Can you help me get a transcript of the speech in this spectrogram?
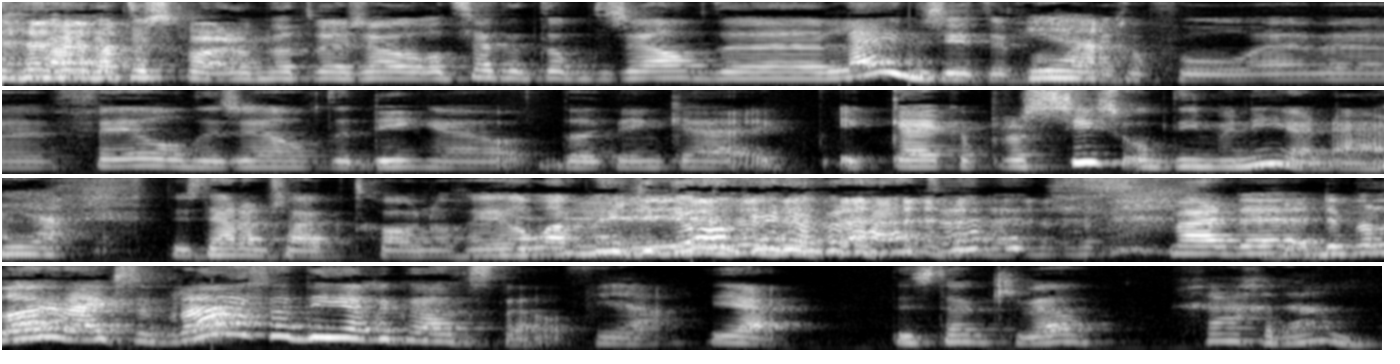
maar dat is gewoon omdat we zo ontzettend op dezelfde lijn zitten, voor Ja. mijn gevoel. We hebben veel dezelfde dingen. Dat ik denk, ja, ik, ik kijk er precies op die manier naar. Ja. Dus daarom zou ik het gewoon nog heel lang met je door kunnen praten. Maar de, de belangrijkste vragen, die heb ik wel gesteld. Ja, Ja, dus dankjewel. Graag gedaan.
